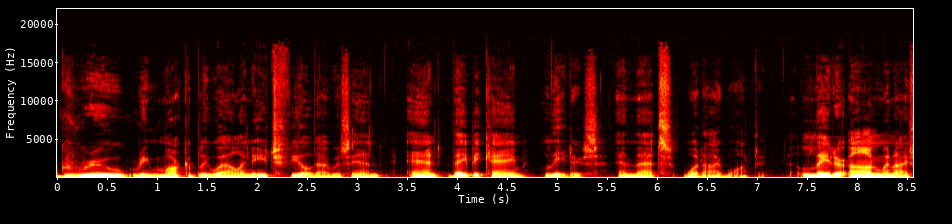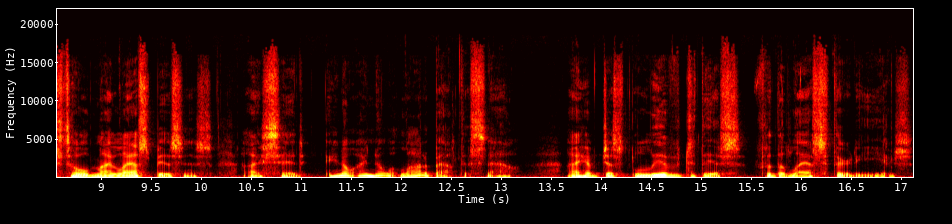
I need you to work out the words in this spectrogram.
grew remarkably well in each field I was in, and they became leaders, and that's what I wanted. Later on, when I sold my last business, I said, You know, I know a lot about this now. I have just lived this for the last 30 years.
